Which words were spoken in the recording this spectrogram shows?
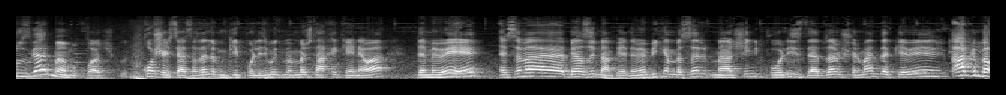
ڕزگارمان بخواش کرد خۆشی ساسەدا لە بنکی پۆلیزموت مەمەش تاقیکەینەوە دەمەوێ ئەسەمە بنزیرمان پێ دەمە بیکەم بەسەر ماشینی پۆلیس دەبزانم شوێنمان دەکەوێ ئاگم بە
